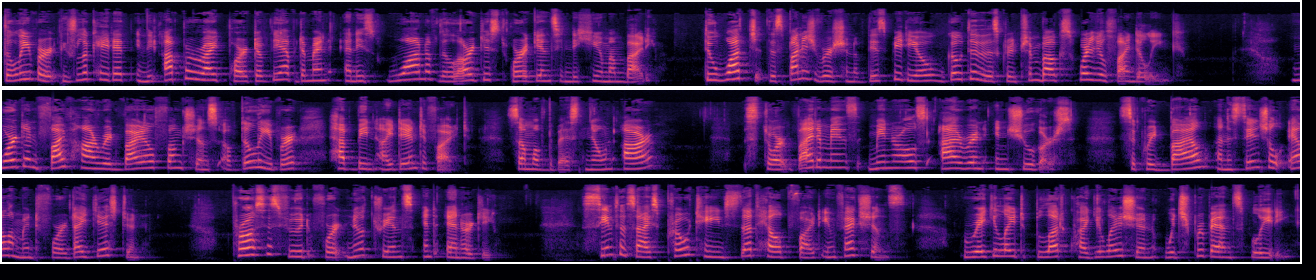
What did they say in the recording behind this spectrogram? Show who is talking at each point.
Speaker 1: The liver is located in the upper right part of the abdomen and is one of the largest organs in the human body. To watch the Spanish version of this video, go to the description box where you'll find a link. More than 500 vital functions of the liver have been identified. Some of the best known are store vitamins, minerals, iron, and sugars, secrete bile, an essential element for digestion, process food for nutrients and energy, synthesize proteins that help fight infections, regulate blood coagulation, which prevents bleeding,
